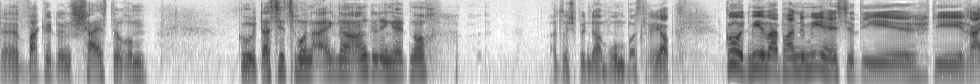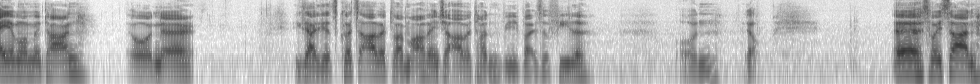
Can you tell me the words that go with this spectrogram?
Der wackelt und scheißt da rum. Gut, das ist jetzt mal eine eigene Angelegenheit noch. Also ich bin da am Rumbasteln, ja. Gut, mir in meiner Pandemie heißt ja die, die Reihe momentan. Und äh, wie gesagt, jetzt Kurzarbeit, weil wir auch welche Arbeit hatten, wie bei so vielen. Und ja. Äh, was soll ich sagen?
